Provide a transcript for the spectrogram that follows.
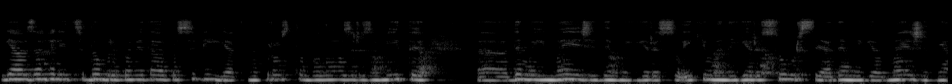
Я взагалі це добре пам'ятаю по собі, як не просто було зрозуміти, е, де мої межі, де мої ресурси, які в мене є ресурси, а де мої обмеження.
